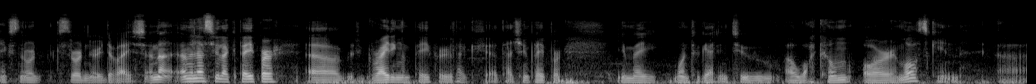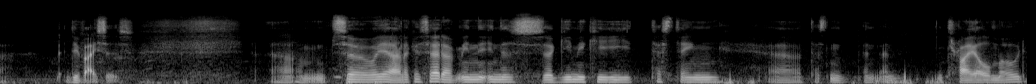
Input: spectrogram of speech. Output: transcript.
extraordinary device, and uh, unless you like paper, uh, writing on paper, you like uh, touching paper, you may want to get into a Wacom or Moleskine uh, devices. Um, so yeah, like I said, I'm in in this uh, gimmicky testing, testing and, and trial mode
